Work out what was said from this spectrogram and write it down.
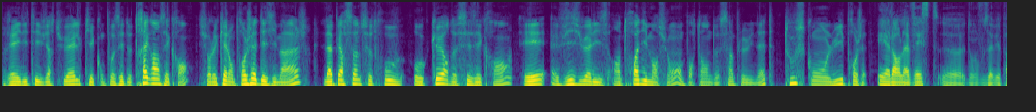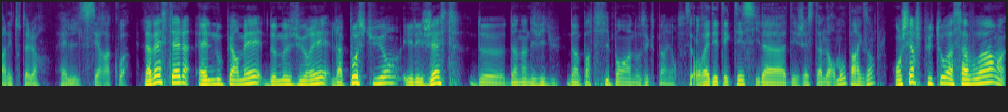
réalité virtuelle qui est composé de très grands écrans sur lesquels on projette des images. La personne se trouve au cœur de ces écrans et visualise en trois dimensions, en portant de simples lunettes, tout ce qu'on lui projette. Et alors la veste euh, dont vous avez parlé tout à l'heure, elle sert à quoi? La veste, elle, elle nous permet de mesurer la posture et les gestes d'un individu, d'un participant à nos expériences. On va détecter s'il a des gestes anormaux, par exemple? On cherche plutôt à savoir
